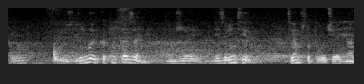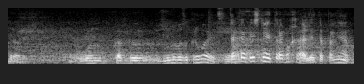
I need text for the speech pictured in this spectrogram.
то для него это как наказание. Он же дезориентирован тем, что получает награду. Он как бы для него закрывается. Так объясняет Рамхаль, это понятно.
